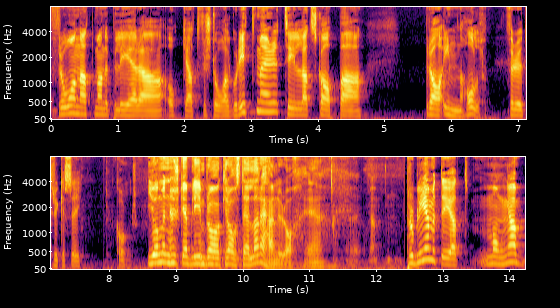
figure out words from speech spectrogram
från att manipulera och att förstå algoritmer till att skapa bra innehåll, för att uttrycka sig kort. Ja, men hur ska jag bli en bra kravställare här nu då? Problemet är att många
